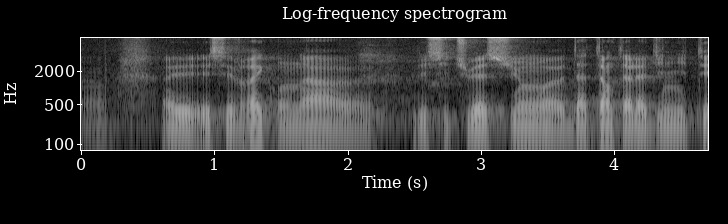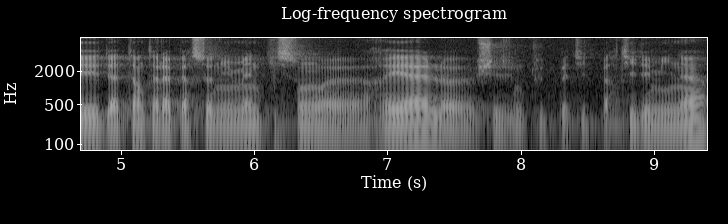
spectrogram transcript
Hein. Et, c'est vrai qu'on a des situations d'atteinte à la dignité, d'atteinte à la personne humaine qui sont réelles chez une toute petite partie des mineurs.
